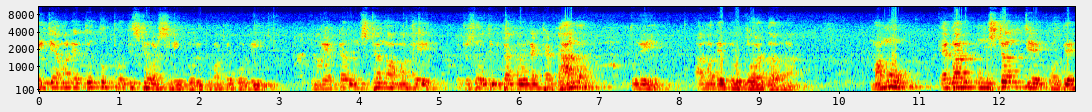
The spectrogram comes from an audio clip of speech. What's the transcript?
এই যে, আমার এত তো প্রতিষ্ঠাবার্ষিকী করি, তোমাকে বলি। তুমি একটা অনুষ্ঠানও আমাকে, একটু সহযোগিতা করুন একটা গানও তুমি আমাদেরকে উপহার দাও না। মামু, এবার অনুষ্ঠান যে করবে,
